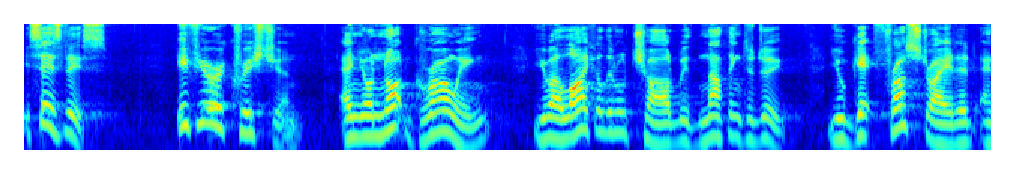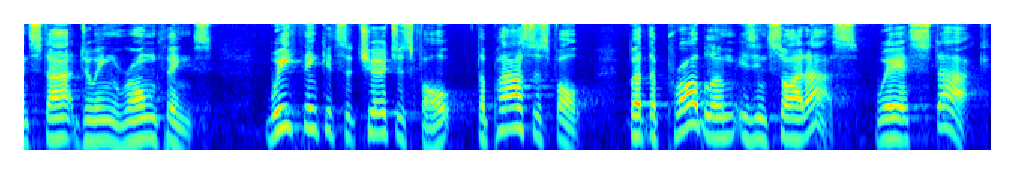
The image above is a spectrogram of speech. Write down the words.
It says this If you're a Christian and you're not growing, you are like a little child with nothing to do. You'll get frustrated and start doing wrong things. We think it's the church's fault, the pastor's fault but the problem is inside us. We're stuck.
